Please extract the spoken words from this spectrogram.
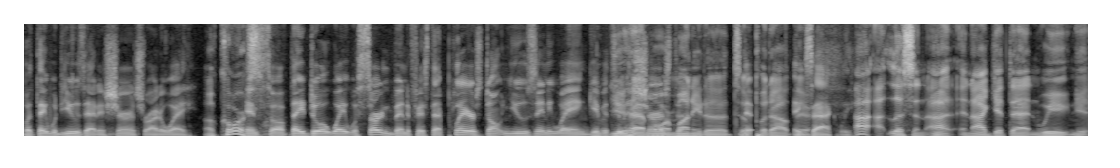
but they would use that insurance right away. Of course. And so if they do away with certain benefits that players don't use anyway and give it to you the have insurance more that- money to, to that- put out there. Exactly. I, I, listen, I and I get that, and we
